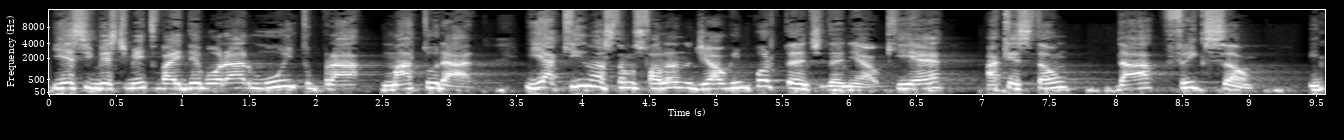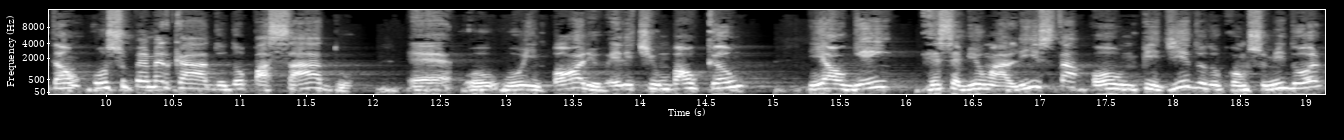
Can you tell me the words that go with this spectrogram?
e esse investimento vai demorar muito para maturar. E aqui nós estamos falando de algo importante, Daniel, que é a questão da fricção. Então, o supermercado do passado, é, o, o empório, ele tinha um balcão e alguém recebia uma lista ou um pedido do consumidor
